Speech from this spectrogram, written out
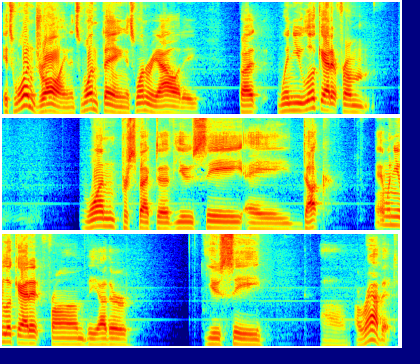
It's one drawing, it's one thing, it's one reality. But when you look at it from one perspective, you see a duck. And when you look at it from the other, you see uh, a rabbit.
